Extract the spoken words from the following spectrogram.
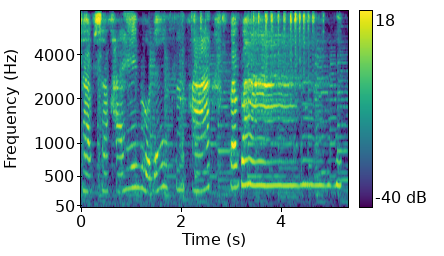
subscribe ให้หนูด้วยนะคะ บ๊ายบาย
